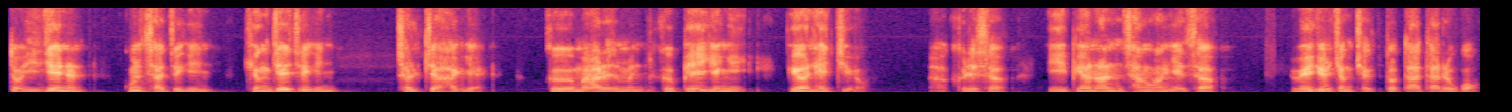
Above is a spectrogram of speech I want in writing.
또 이제는 군사적인 경제적인 철저하게 그 말하자면 그 배경이 변했지요. 아, 그래서 이 변한 상황에서 외교 정책도 다 다르고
